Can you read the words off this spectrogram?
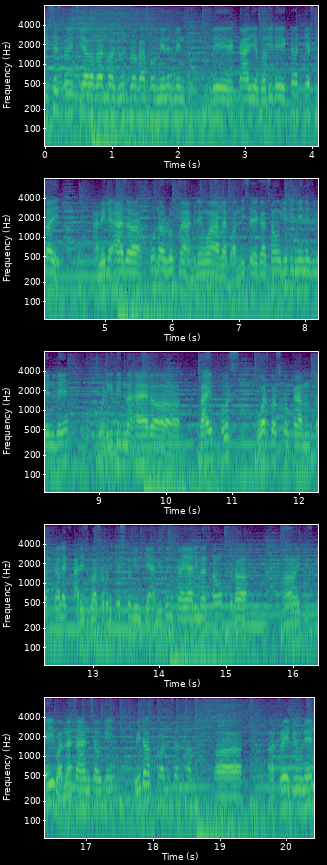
विशेष गरी चिया बगानमा जुन प्रकारको म्यानेजमेन्टले कार्य गरिरहेको छ त्यसलाई हामीले आज पूर्ण रूपमा हामीले उहाँहरूलाई भनिदिइसकेका छौँ। यदि म्यानेजमेन्टले भोलिको दिनमा आएर बाई फोर्स वर्कर्सको काम तत्कालै खारिज गर्छ भने यसको निम्ति हामी पनि तयारीमा छौँ र केही भन्न चाहन्छौँ कि without concern of trade union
